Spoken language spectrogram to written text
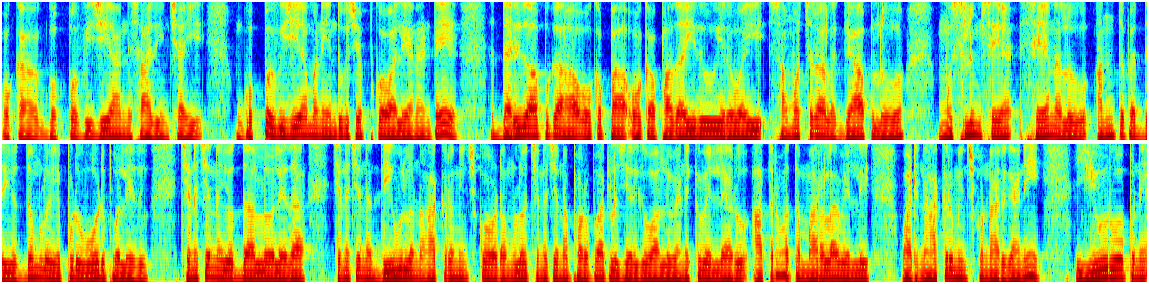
ఒక గొప్ప విజయాన్ని సాధించాయి. గొప్ప విజయం అని ఎందుకు చెప్పుకోవాలి అని అంటే దరిదాపుగా ఒక ప ఒక పదహైదు ఇరవై సంవత్సరాల గ్యాప్లో ముస్లిం సే సేనలు అంత పెద్ద యుద్ధంలో ఎప్పుడు ఓడిపోలేదు. చిన్న చిన్న యుద్ధాల్లో లేదా చిన్న చిన్న దీవులను ఆక్రమించుకోవడంలో చిన్న చిన్న పొరపాట్లు జరిగి వాళ్ళు వెనక్కి వెళ్ళారు. ఆ తర్వాత మరలా వెళ్ళి వాటిని ఆక్రమించుకున్నారు కానీ యూరోప్ని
